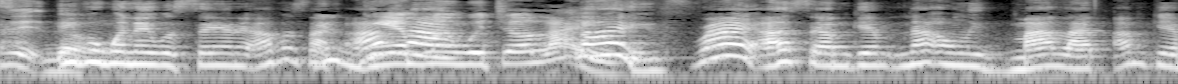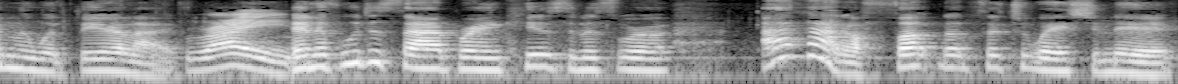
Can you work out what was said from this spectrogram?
Is it. it. Even when they were saying it, I was like, You I'm gambling with your life. life, right? I said I'm gambling not only my life, I'm gambling with their life. Right. And if we decide to bring kids in this world, I got a fucked up situation that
